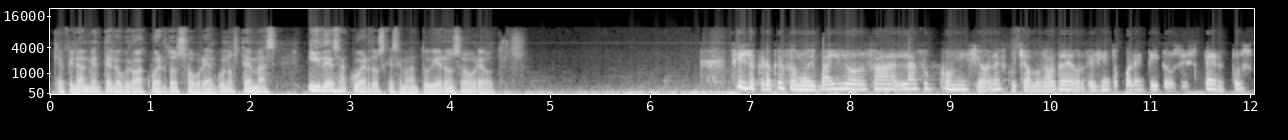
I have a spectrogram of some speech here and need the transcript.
que finalmente logró acuerdos sobre algunos temas y desacuerdos que se mantuvieron sobre otros? Sí, yo creo que fue muy valiosa la subcomisión. Escuchamos alrededor de 142 expertos,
